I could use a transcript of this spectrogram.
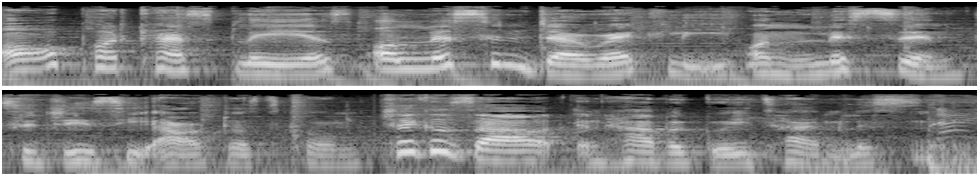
all podcast players or listen directly on listen to gcr.com. Check us out and have a great time listening.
